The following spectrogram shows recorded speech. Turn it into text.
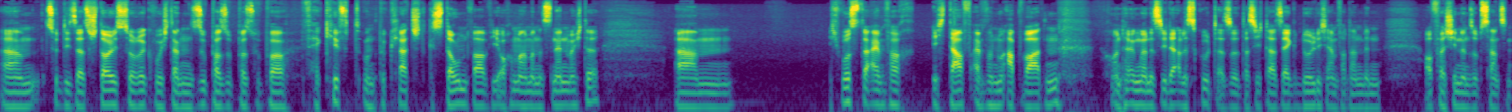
ähm, zu dieser Story zurück, wo ich dann super, super, super verkifft und beklatscht, gestoned war, wie auch immer man es nennen möchte. Ähm, ich wusste einfach, ich darf einfach nur abwarten und irgendwann ist wieder alles gut. Also, dass ich da sehr geduldig einfach dann bin auf verschiedenen Substanzen.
